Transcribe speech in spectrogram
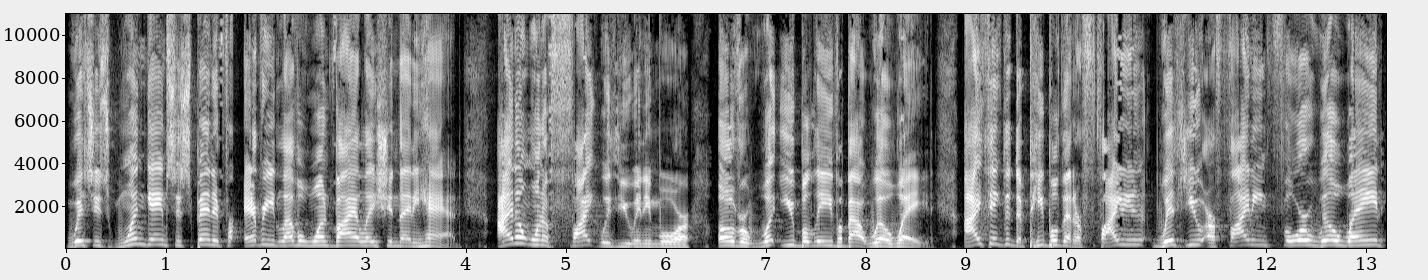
which is one game suspended for every level one violation that he had. I don't want to fight with you anymore over what you believe about Will Wade. I think that the people that are fighting with you are fighting for Will Wade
